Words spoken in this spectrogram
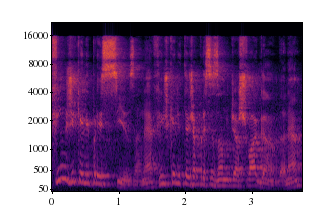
finge que ele precisa, né? Finge que ele esteja precisando de ashwagandha, né?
